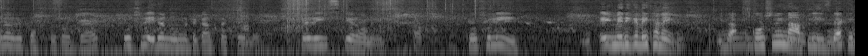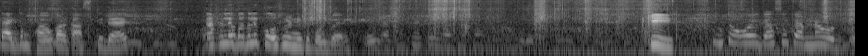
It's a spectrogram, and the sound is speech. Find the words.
আসলে অনেক কষ্টকর দেখ। কৌশলী এটা অন্য একটা গাছ দেখতে হলে এটা রিস্কের অনেক। কৌশলী এই মেডিকেল এখানে কৌশলী না প্লিজ দেখ এটা একদম ভয়ঙ্কর গাছ তুই দেখ কাঁঠালের বদলে কৌশলী নিতে পড়বে। কি? কিন্তু ওই গাছে কেমনে উঠবো?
